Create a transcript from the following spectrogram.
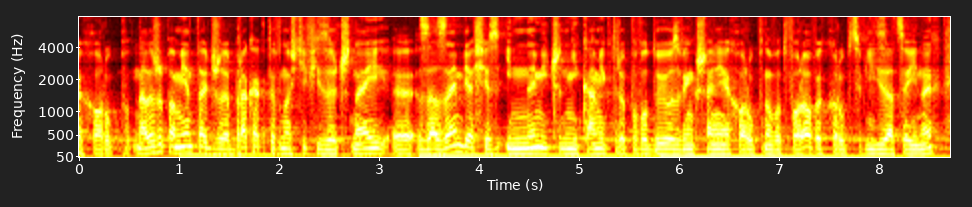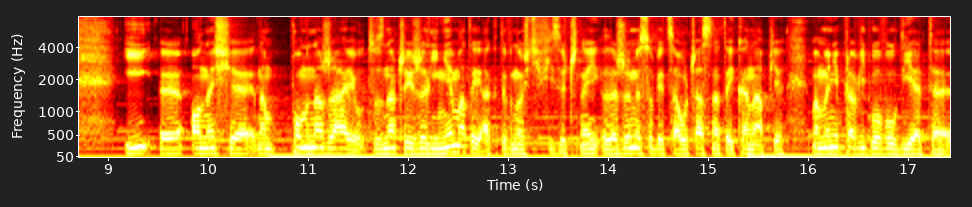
e, chorób. Należy pamiętać, że brak aktywności fizycznej e, zazębia się z innymi czynnikami, które powodują zwiększenie chorób nowotworowych, chorób cywilizacyjnych i e, one się nam pomnażają. To znaczy, jeżeli nie ma tej aktywności fizycznej, leżymy sobie cały czas na tej kanapie, mamy nieprawidłową dietę,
